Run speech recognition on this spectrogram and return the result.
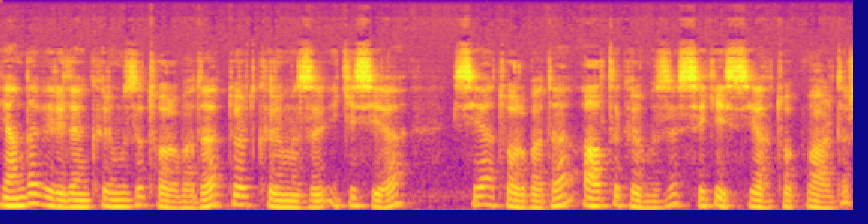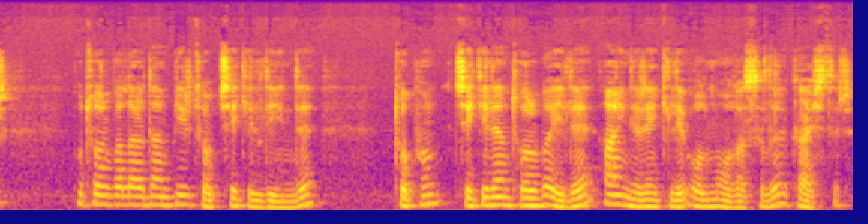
Yanda verilen kırmızı torbada 4 kırmızı 2 siyah, siyah torbada 6 kırmızı 8 siyah top vardır. Bu torbalardan bir top çekildiğinde topun çekilen torba ile aynı renkli olma olasılığı kaçtır?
